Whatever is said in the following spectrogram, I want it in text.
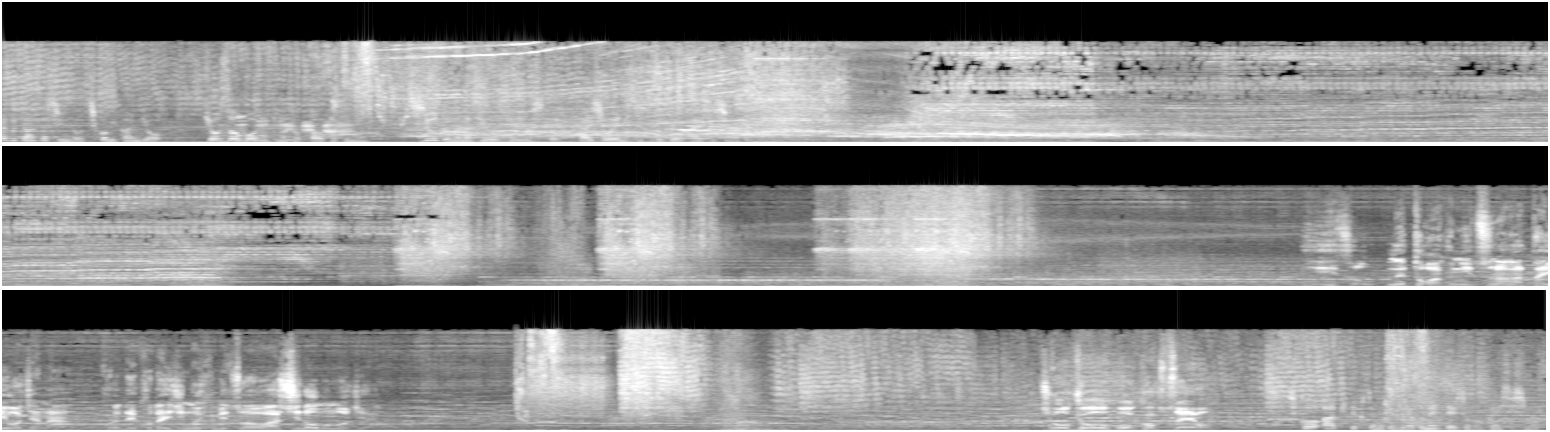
ライブ探査針の打ち込み完了。競争防壁の突破を確認。ルート79を経由して対象への接続を開始します。ネットワークにつながったようじゃな。これで古代人の秘密はわしのものじゃ。状況を報告せよ。思考アーキテクチャのデフラグメンテーションを開始します。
